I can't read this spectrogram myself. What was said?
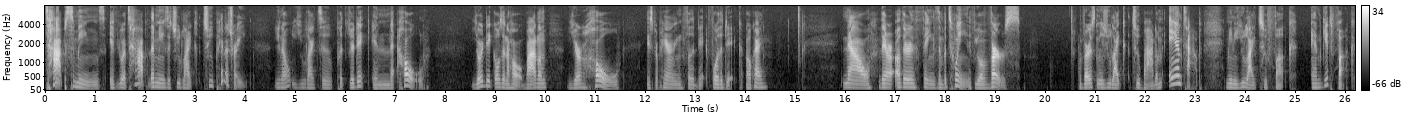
Tops means if you're a top, that means that you like to penetrate. You know, you like to put your dick in that hole. Your dick goes in the hole. Bottom, your hole is preparing for the dick for the dick. Okay. Now there are other things in between. If you're a verse, verse means you like to bottom and top, meaning you like to fuck and get fuck.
